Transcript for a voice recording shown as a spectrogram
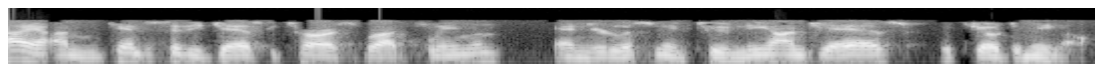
Hi, I'm Kansas City jazz guitarist Rod Fleeman, and you're listening to Neon Jazz with Joe Domino.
